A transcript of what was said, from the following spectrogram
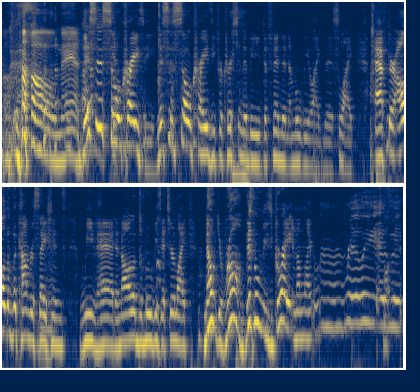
Oh man, This is so crazy. This is so crazy for Christian to be defending a movie like this. Like after all of the conversations we've had and all of the movies that you're like, no, you're wrong. This movie's great, and I'm like, "Mm, really? Is Well- it?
